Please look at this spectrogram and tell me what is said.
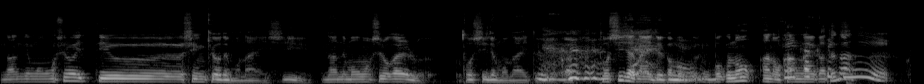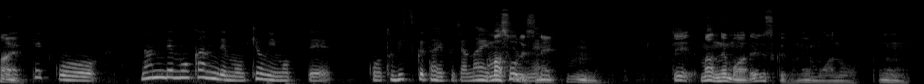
何でも面白いっていう心境でもないし何でも面白がれる年でもないというか 年じゃないというか僕,、ね僕のあの考え方が、にはい、結構何でもかんでも興味持ってこう飛びつくタイプじゃないですよね。まあそうですね。うん。で、まあでもあれですけどね、もうあの、うん。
